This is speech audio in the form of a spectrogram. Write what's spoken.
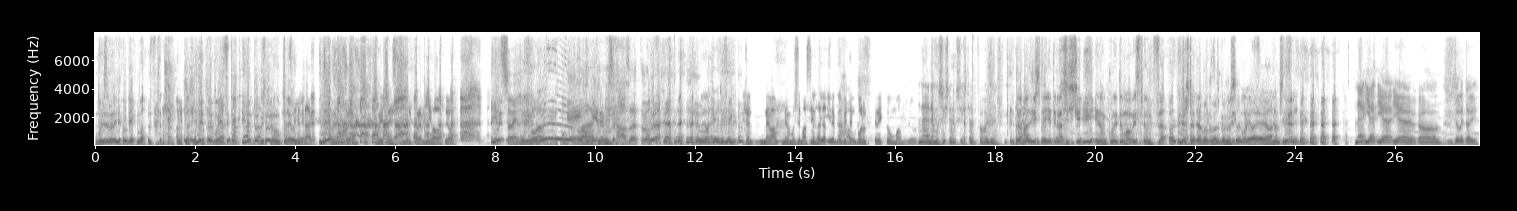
božrolýho Game Master. Nebo jestli tak dobře roleplayuje. Přesně tak, aby mimochodem můj dnešní první host, jo. Co je? OK, OK, nemusím házet. vole. okay, tak, tak. Takže nemám, nemusím asi Matěj hledat jakoby ten bonus, který k tomu mám, že jo. Ne, nemusíš, nemusíš, to je v pohodě. Je To házíš stejně ty dva tyčky, jenom kvůli tomu, abys nemusel. Ještě provokovat s bonusem. Jo, jo, jo, no přesně. Ne, je, je, je uh, vylitej.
